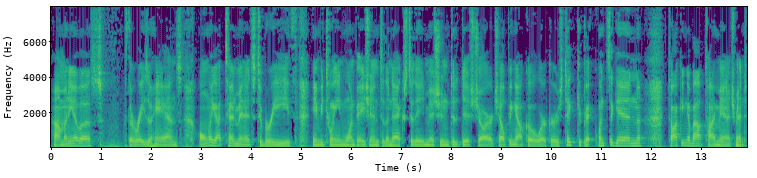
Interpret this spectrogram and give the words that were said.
How many of us with a raise of hands, only got 10 minutes to breathe in between one patient to the next, to the admission, to the discharge, helping out coworkers. Take your pick. Once again, talking about time management.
